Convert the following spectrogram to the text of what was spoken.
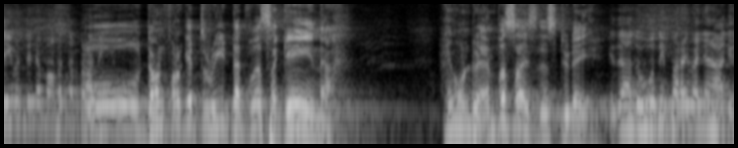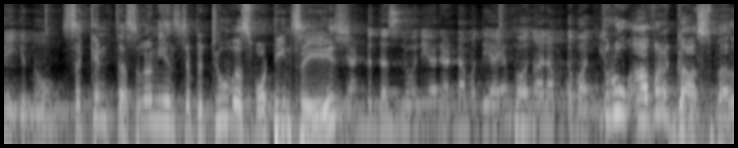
ദൈവത്തിന്റെ മഹത്വം പ്രാപിക്കും oh don't forget to read that verse again i want to emphasize this today ഇത് അത് ഊതി പറയുവാൻ ഞാൻ ആഗ്രഹിക്കുന്നു second thessalonians chapter 2 verse 14 says രണ്ട് തെസ്ലോനിയ രണ്ടാം അധ്യായം പതിനാലാമത്തെ വാക്യം through our gospel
